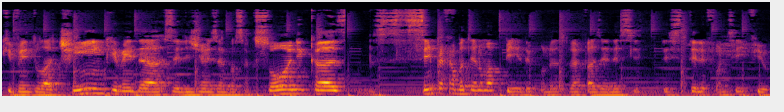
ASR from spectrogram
que vem do latim, que vem das religiões anglo-saxônicas. Sempre acaba tendo uma perda quando você vai fazendo esse, esse telefone sem fio.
